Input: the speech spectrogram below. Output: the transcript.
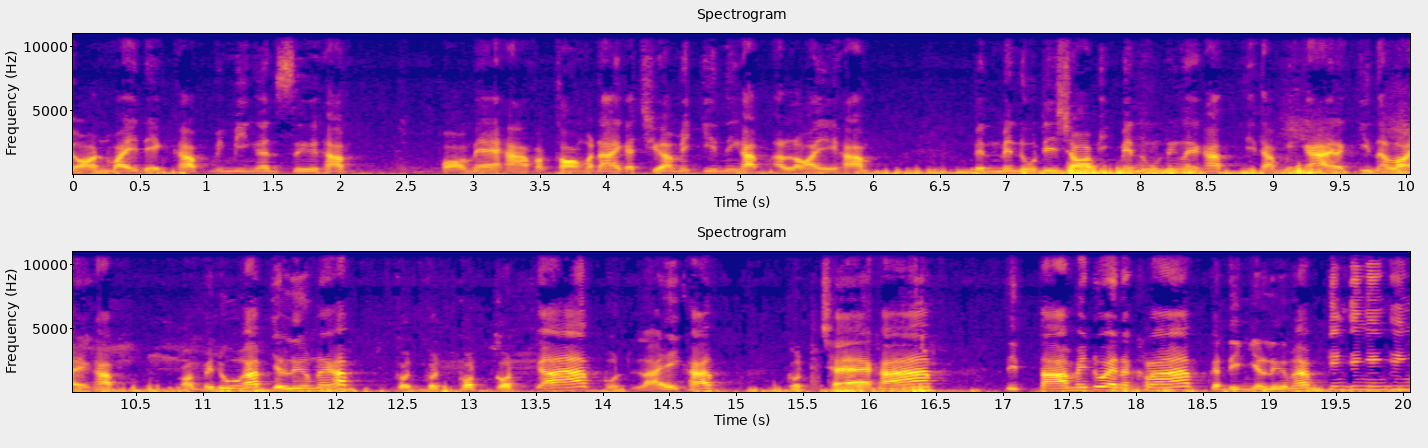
ย้อนวัยเด็กครับ ไม่มีเงินซื้อครับพ่อแม่หาฟักทองมาได้ก็เชื่อไม่กินนี่ครับ อร่อยครับ เป็นเมนูที่ชอบอีกเมนูหนึงเลยครับ ที่ทำง่ายๆและกินอร่อยครับ ก่อนไปดูครับอย่าลืมเลยครับ กดกดกดกดครับ กดไลค์ครับ กดแชร์ครับ ติดตามให้ด้วยนะครับ กระดิ่งอย่าลืมครับกิ้งกิ้งกิ้งกิ้ง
